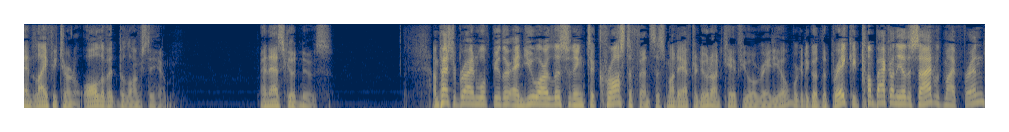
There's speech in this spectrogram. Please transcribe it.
and life eternal. All of it belongs to Him. And that's good news. I'm Pastor Brian Wolfmueller, and you are listening to Cross Defense this Monday afternoon on KFUO Radio. We're going to go to the break and come back on the other side with my friend,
